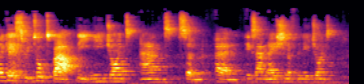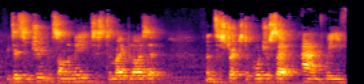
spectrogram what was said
Okay, so we talked about the knee joint and some um, examination of the knee joint. We did some treatments on the knee just to mobilise it and to stretch the quadricep and we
